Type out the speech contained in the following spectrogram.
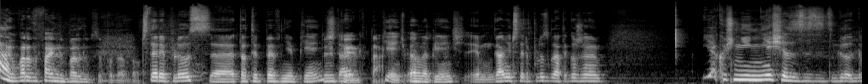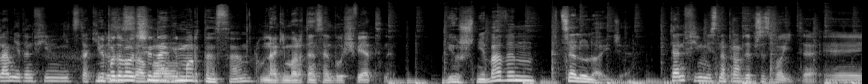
Tak, bardzo fajny, bardzo mi się podobał. 4 plus, e, to ty pewnie 5, Pięć, tak? pięć, tak. 5, pełne 5. Dla mnie 4 plus, dlatego że jakoś nie niesie z, z, dla mnie ten film nic takiego Nie podobał ze ci się. Nagi Mortensen? Nagi Mortensen był świetny. Już niebawem w celuloidzie. Ten film jest naprawdę przyzwoity. Yy,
